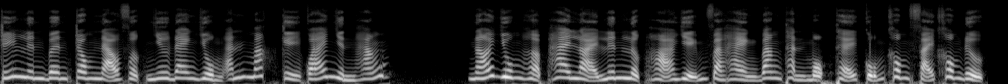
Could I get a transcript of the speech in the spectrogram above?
Trí linh bên trong não vực như đang dùng ánh mắt kỳ quái nhìn hắn. Nói dung hợp hai loại linh lực hỏa diễm và hàng băng thành một thể cũng không phải không được.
